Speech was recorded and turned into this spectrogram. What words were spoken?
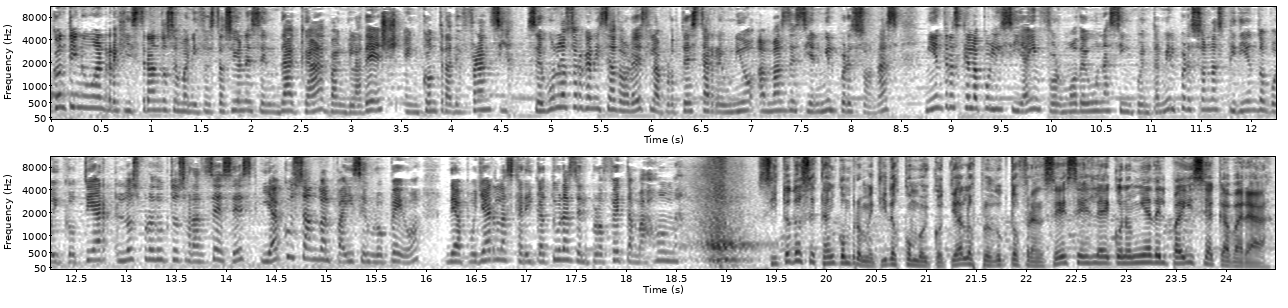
Continúan registrándose manifestaciones en Dhaka, Bangladesh, en contra de Francia. Según los organizadores, la protesta reunió a más de 100.000 personas, mientras que la policía informó de unas 50.000 personas pidiendo boicotear los productos franceses y acusando al país europeo de apoyar las caricaturas del profeta Mahoma. Si todos están comprometidos con boicotear los productos franceses, la economía del país se acabará.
